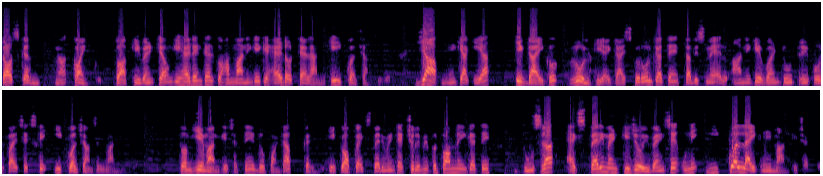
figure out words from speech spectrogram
टॉस करना कॉइन तो आपकी इवेंट क्या होंगी? हेड एंड टेल तो हम मानेंगे कि हेड और टेल आने के इक्वल चांसेस है। या आपने क्या किया? एक डाई को रोल किया। एक डाइस को रोल करते हैं, तब इसमें आने के one two three four five six के इक्वल चांसेस मानेंगे। तो हम ये मान के चलते हैं, दो पॉइंट आप करेंगे। एक तो आपका एक्सपेरिमेंट एक्चुअली में परफॉर्म नहीं करते, दूसरा एक्सपेरिमेंट की जो इवेंट्स है, उन्हें इक्वल लाइकली मान के चलते।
